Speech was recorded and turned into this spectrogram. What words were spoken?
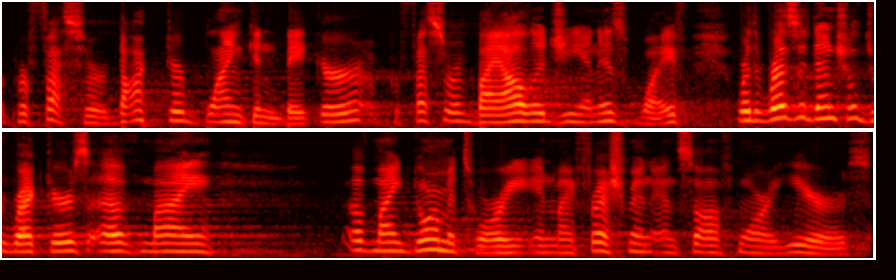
a professor, Dr. Blankenbaker, a professor of biology, and his wife were the residential directors of my, of my dormitory in my freshman and sophomore years.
